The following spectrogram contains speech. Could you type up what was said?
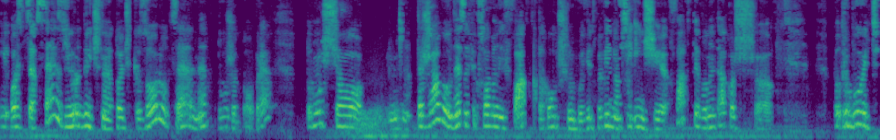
І ось це все з юридичної точки зору це не дуже добре, тому що державою не зафіксований факт такого шлюбу. Відповідно, всі інші факти вони також е, потребують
